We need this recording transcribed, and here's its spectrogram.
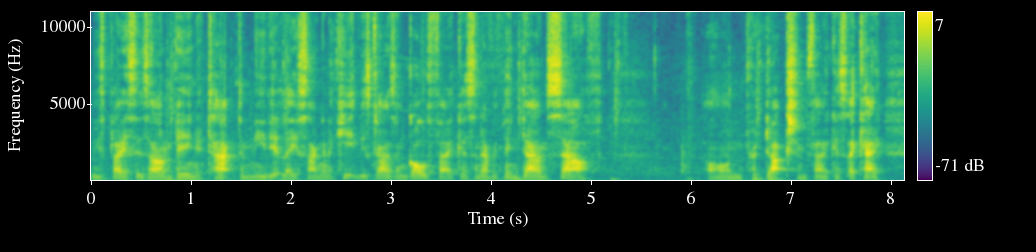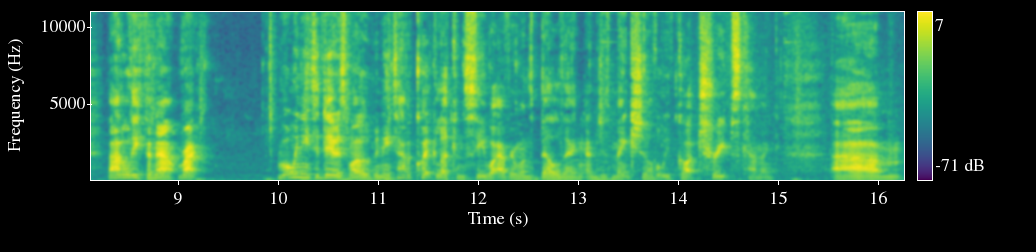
These places aren't being attacked immediately, so I'm going to keep these guys on gold focus and everything down south on production focus. Okay, that'll be for now. Right, what we need to do as well, we need to have a quick look and see what everyone's building and just make sure that we've got troops coming. Um,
